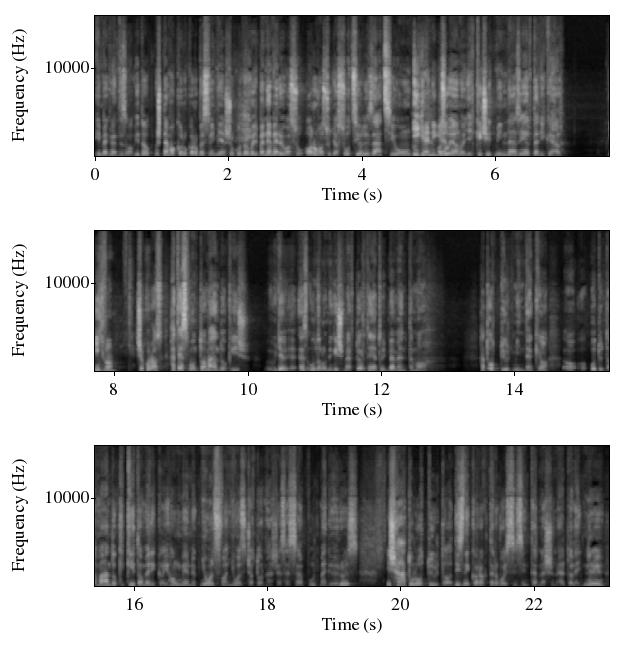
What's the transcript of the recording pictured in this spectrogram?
Én megrendezem a videót. Most nem akarok arról beszélni, hogy milyen sok oldal vagy, mert nem erről van szó. Arról van szó, hogy a szocializációnk igen, igen. az olyan, hogy egy kicsit mindenhez érteni kell. Így van. És akkor az, hát ezt mondta a Mándok is, ugye ez unalomig ismert történet, hogy bementem a Hát ott ült mindenki, a, a, ott ült a Mándoki, két amerikai hangmérnök, 88 csatornás SSL pult, megőrülsz, és hátul ott ült a Disney Character Voices International-től egy nő,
